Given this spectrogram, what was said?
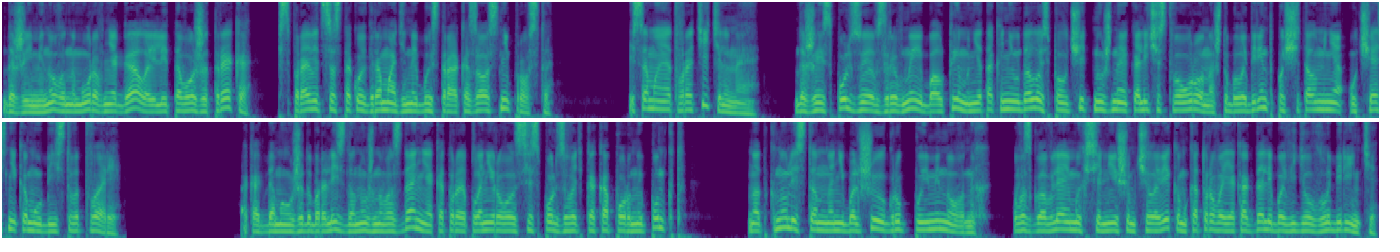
Даже именованным уровня Гала или того же Трека справиться с такой громадиной быстро оказалось непросто. И самое отвратительное, даже используя взрывные болты, мне так и не удалось получить нужное количество урона, чтобы лабиринт посчитал меня участником убийства твари. А когда мы уже добрались до нужного здания, которое планировалось использовать как опорный пункт, наткнулись там на небольшую группу именованных, возглавляемых сильнейшим человеком, которого я когда-либо видел в лабиринте.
